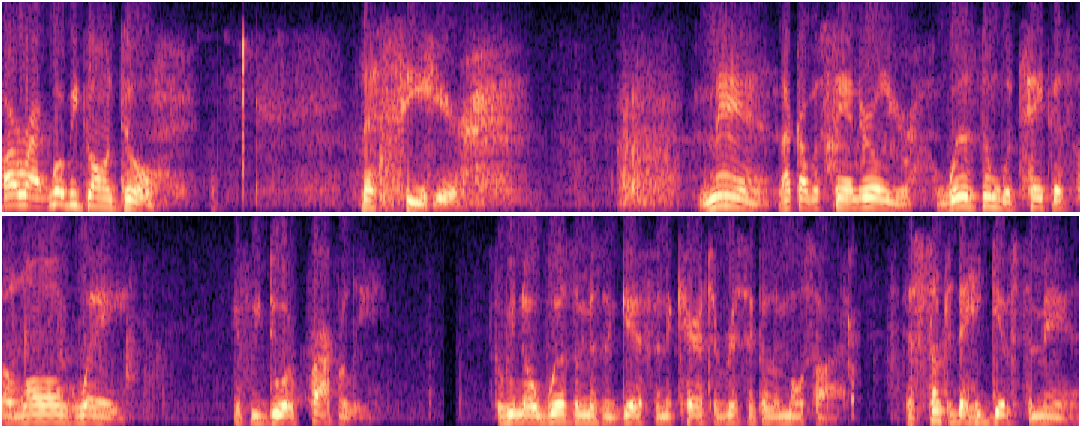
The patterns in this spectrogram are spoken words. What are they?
All right, what we gonna do? Let's see here. Man, like I was saying earlier, wisdom would take us a long way if we do it properly. Because we know wisdom is a gift and a characteristic of the Most High. It's something that He gives to man.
